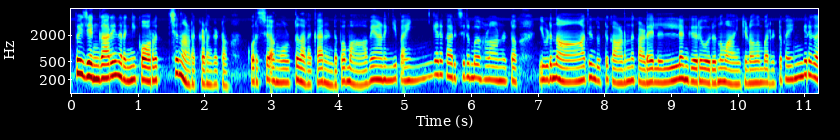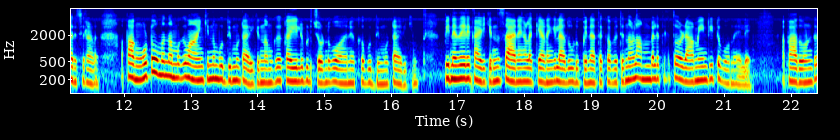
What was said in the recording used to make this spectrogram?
അപ്പോൾ ഈ ജങ്കാറിൽ നിന്ന് ഇറങ്ങി കുറച്ച് നടക്കണം കേട്ടോ. കുറച്ച് അങ്ങോട്ട് നടക്കാനുണ്ട്. അപ്പോൾ മാവയാണെങ്കിൽ ഭയങ്കര കരച്ചിലും ബഹളമാണ് കേട്ടോ. ഇവിടുന്ന് ആദ്യം തൊട്ട് കാണുന്ന കടയിലെല്ലാം കയറി ഓരോന്ന് വാങ്ങിക്കണമെന്നും പറഞ്ഞിട്ട് ഭയങ്കര കരച്ചിലാണ്. അപ്പോൾ അങ്ങോട്ട് പോകുമ്പോൾ നമുക്ക് വാങ്ങിക്കുന്ന ബുദ്ധിമുട്ടായിരിക്കും. നമുക്ക് കയ്യിൽ പിടിച്ചുകൊണ്ട് പോകാനൊക്കെ ബുദ്ധിമുട്ടായിരിക്കും. പിന്നെ എന്തെങ്കിലും കഴിക്കുന്ന സാധനങ്ങളൊക്കെ ആണെങ്കിൽ അത് ഉടുപ്പിനകത്തൊക്കെ പറ്റും. നമ്മൾ അമ്പലത്തിൽ തൊഴാൻ വേണ്ടിയിട്ട് പോകുന്നതല്ലേ? അപ്പോൾ അതുകൊണ്ട്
